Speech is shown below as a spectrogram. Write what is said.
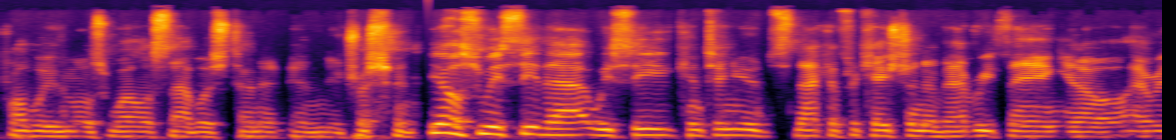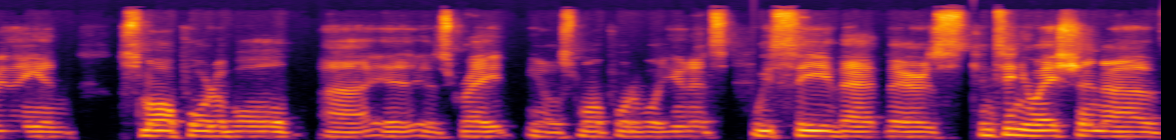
probably the most well established tenet in nutrition you know so we see that we see continued snackification of everything you know everything in small portable uh, is, great. You know, small portable units. We see that there's continuation of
